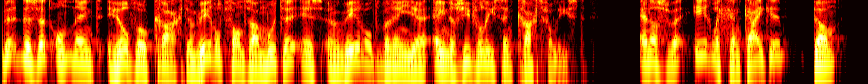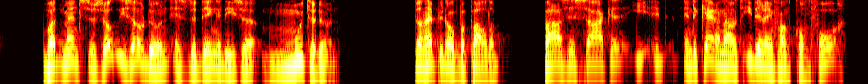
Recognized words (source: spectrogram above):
Dus dat ontneemt heel veel kracht. Een wereld van zou moeten is een wereld waarin je energie verliest en kracht verliest. En als we eerlijk gaan kijken, dan wat mensen sowieso doen, is de dingen die ze moeten doen. Dan heb je nog bepaalde basiszaken. In de kern houdt iedereen van comfort.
